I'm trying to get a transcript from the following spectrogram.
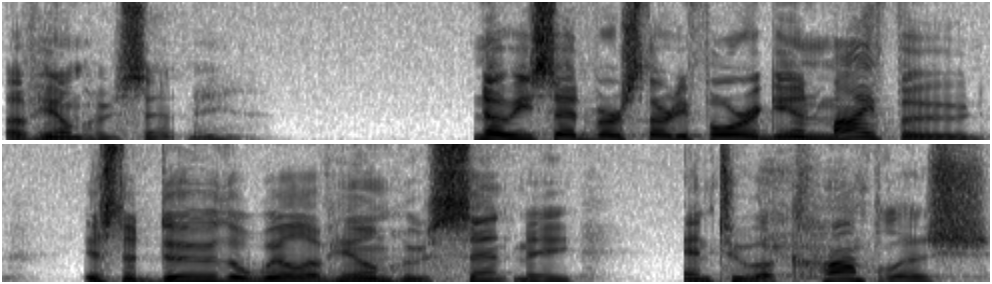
of Him who sent me. No, He said, verse 34 again, My food is to do the will of him who sent me and to accomplish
